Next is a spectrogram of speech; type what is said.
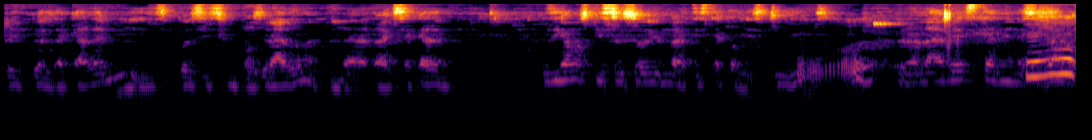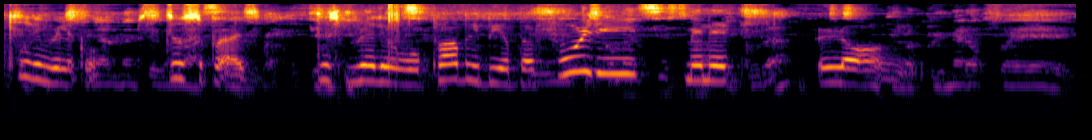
Ritual Academy y después hice un posgrado en la Rax Academy. Pues digamos que soy un artista con estudios, pero a la vez también es un artista Still surprised. This video will probably be about 40 eh, minutes long. Lo primero fue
